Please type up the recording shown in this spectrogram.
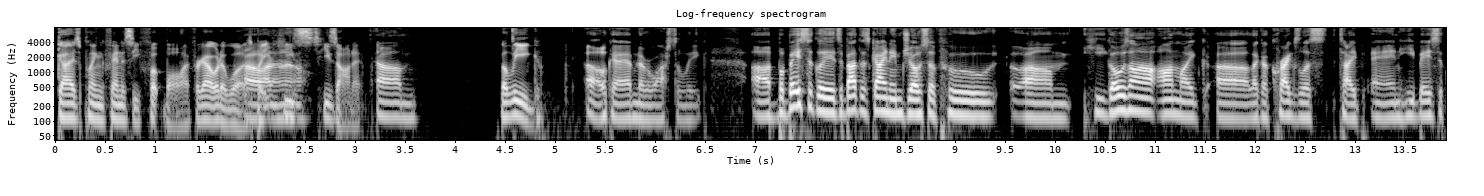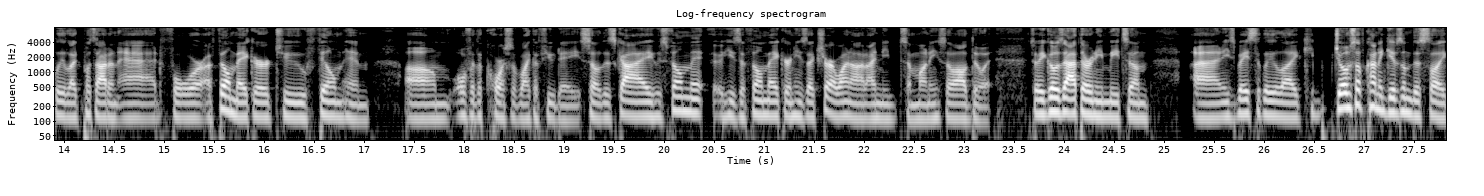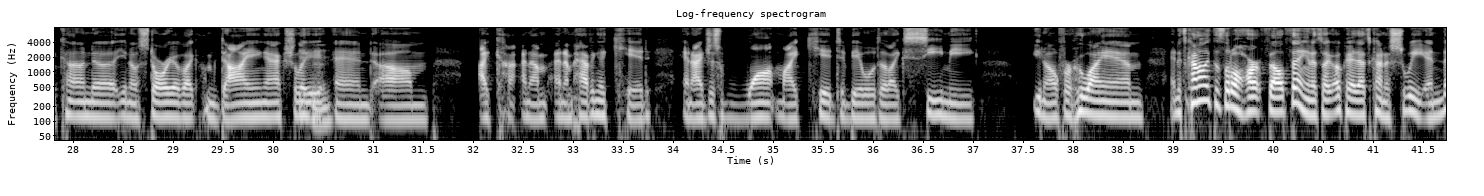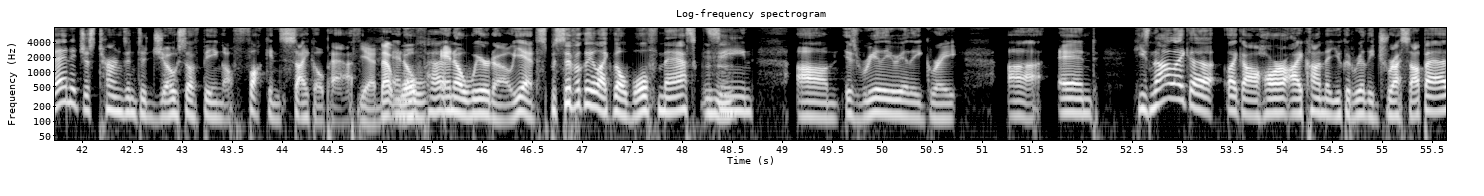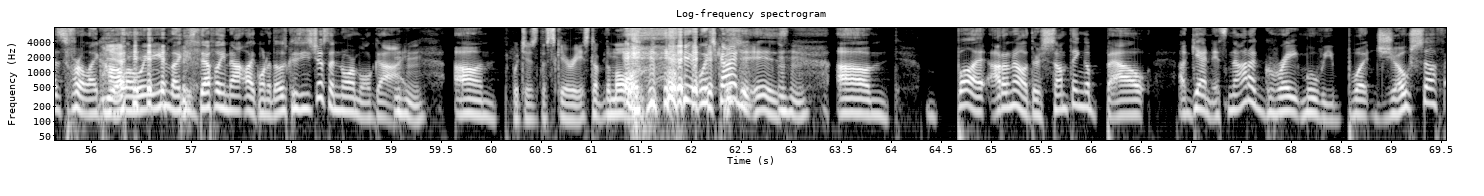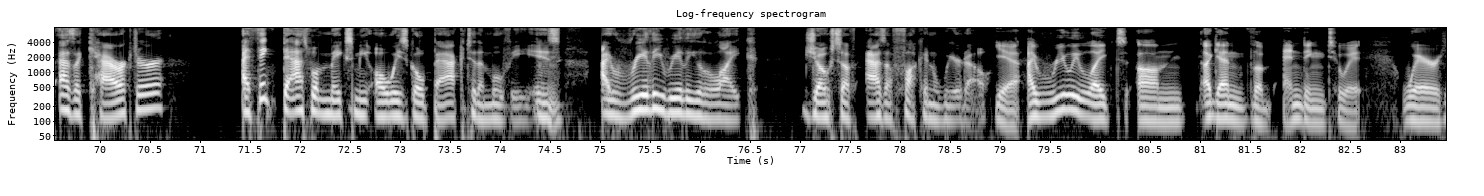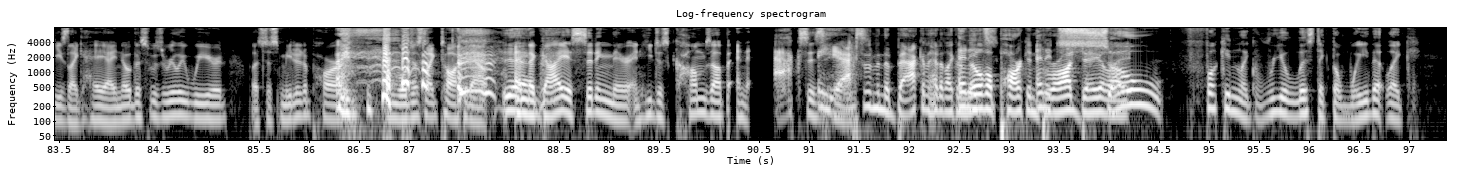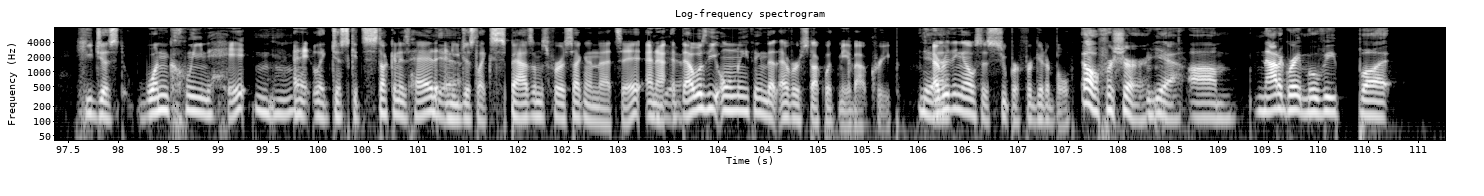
guys playing fantasy football i forgot what it was Oh, but he's he's on it Um, the league oh, okay. I've never watched the league. Uh, but basically, it's about this guy named Joseph who um he goes on on like uh like a Craigslist type, and he basically like puts out an ad for a filmmaker to film him um over the course of like a few days. So this guy who's film he's a filmmaker, and he's like, sure, why not? I need some money, so I'll do it. So he goes out there and he meets him. and he's basically like he, Joseph kind of gives him this like kind of you know story of like I'm dying actually, and um I and I'm and I'm having a kid, and I just want my kid to be able to like see me, you know, for who I am, and it's kind of like this little heartfelt thing, and it's like okay, that's kind of sweet, and then it just turns into Joseph being a fucking psychopath, Yeah, that and wolf a, hat? and a weirdo, yeah, specifically like the wolf mask Mm-hmm. scene, um, is really really great, uh, and. He's not like a like a horror icon that you could really dress up as for like Halloween. Like he's definitely not like one of those because he's just a normal guy. Mm-hmm. Um, which is the scariest of them all which kind of is. Mm-hmm. Um, but I don't know. There's something about again, it's not a great movie, but Joseph as a character, I think that's what makes me always go back to the movie. Is Mm-hmm. I really, really like Joseph as a fucking weirdo. yeah i really liked um again the ending to it where he's like hey i know this was really weird let's just meet at a park and we'll just like talk it out Yeah. and the guy is sitting there and he just comes up and axes He him axes him in the back of the head, like the And middle of a park in and broad it's daylight. So fucking like realistic the way that like he just one clean hit and it like just gets stuck in his head and he Mm-hmm. Just like spasms for a second and that's it. And I, that was the only thing that ever stuck with me about Creep. Yeah. Everything else is super forgettable. Oh, for sure. Mm-hmm. Yeah. Um, not a great movie, but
